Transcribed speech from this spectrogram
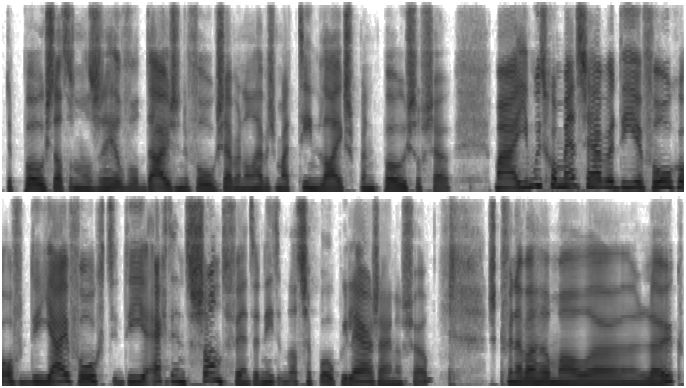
de post, dat dan ze heel veel duizenden volgers hebben... en dan hebben ze maar 10 likes op een post of zo. Maar je moet gewoon mensen hebben die je volgen of die jij volgt, die je echt interessant vindt. En niet omdat ze populair zijn of zo. Dus ik vind dat wel helemaal leuk.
